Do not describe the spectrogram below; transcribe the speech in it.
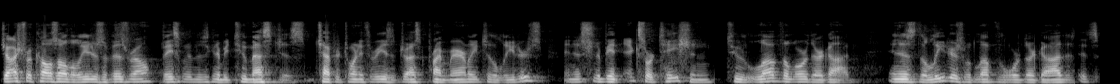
Joshua calls all the leaders of Israel. Basically, there's going to be two messages. Chapter 23 is addressed primarily to the leaders, and it's going to be an exhortation to love the Lord their God. And as the leaders would love the Lord their God, it's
